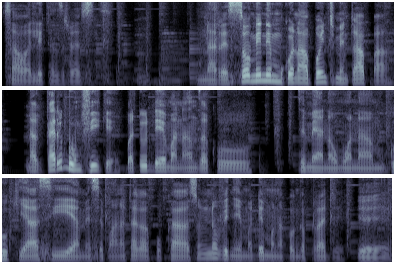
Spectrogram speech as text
sawa let us rest. Mna rest. So mini mko na appointment hapa. Na Mhm. karibu mfike. But huyu dem anaanza ku seme anaumwa na mguu kiasi amesema anataka kukaa. So nino venye mademu anakwanga fragile. Yeah, yeah.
